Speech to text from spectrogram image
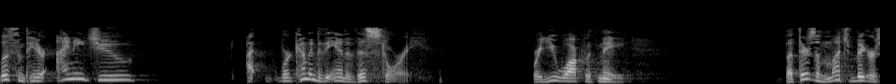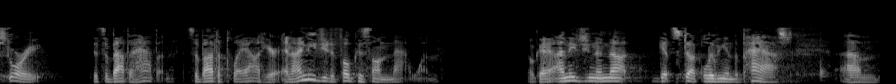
listen, Peter, I need you, I, we're coming to the end of this story where you walked with me. But there's a much bigger story that's about to happen. It's about to play out here. And I need you to focus on that one. Okay? I need you to not get stuck living in the past. Um,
